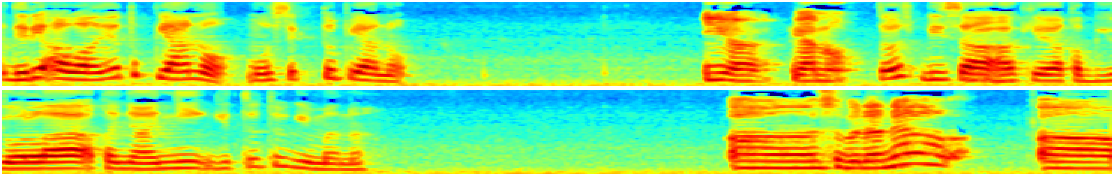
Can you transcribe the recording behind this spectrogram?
Jadi awalnya tuh piano, musik tuh piano. Iya piano. Terus bisa akhirnya ke biola, ke nyanyi gitu tuh gimana? Eh, sebenarnya eh,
